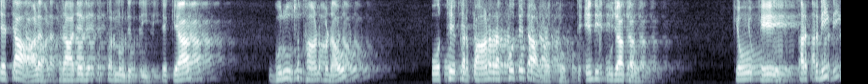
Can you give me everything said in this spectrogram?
ਤੇ ਢਾਲ ਰਾਜੇ ਦੇ ਪੁੱਤਰ ਨੂੰ ਦਿੱਤੀ ਤੇ ਕਿਹਾ, ਗੁਰੂ ਸਥਾਨ ਬਣਾਓ, ਉੱਥੇ ਕਿਰਪਾਨ ਰੱਖੋ ਤੇ ਢਾਲ ਰੱਖੋ ਤੇ ਇਹਦੀ ਪੂਜਾ ਕਰੋ। ਕਿਉਂਕਿ ਤਰਕ ਨਹੀਂ,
